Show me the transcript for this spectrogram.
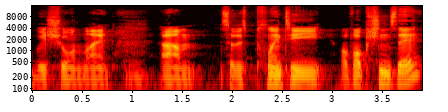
with Sean Lane. Um, so there's plenty of options there.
